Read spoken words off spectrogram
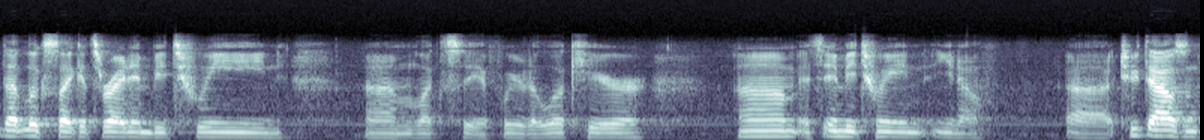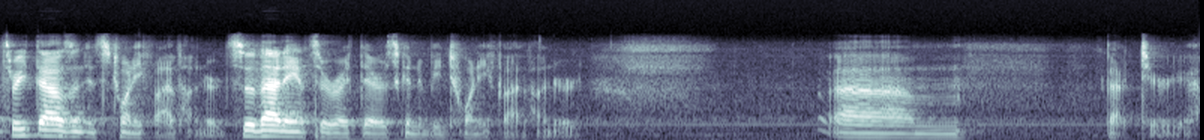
that looks like it's right in between. Um, let's see if we were to look here, um, it's in between. You know, uh, 2,000, 3,000, it's 2,500. So that answer right there is going to be 2,500 um, bacteria.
